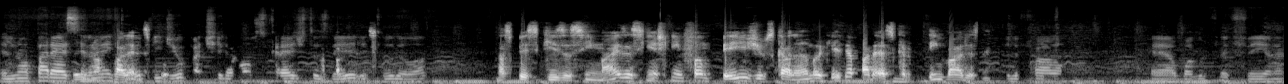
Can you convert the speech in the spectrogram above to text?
Ele não aparece, ele né? Não aparece, ele pediu para tirar os créditos dele e tudo lá nas pesquisas, assim, mais assim, acho que em fanpage, os caramba, que ele aparece, cara. Tem várias, né? Ele fala. É, o bagulho foi feio, né?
